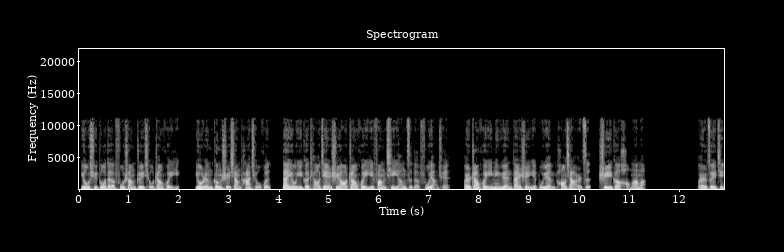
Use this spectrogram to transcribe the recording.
有许多的富商追求张慧仪。有人更是向她求婚，但有一个条件是要张慧仪放弃养子的抚养权，而张慧仪宁愿单身也不愿抛下儿子，是一个好妈妈。而最近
